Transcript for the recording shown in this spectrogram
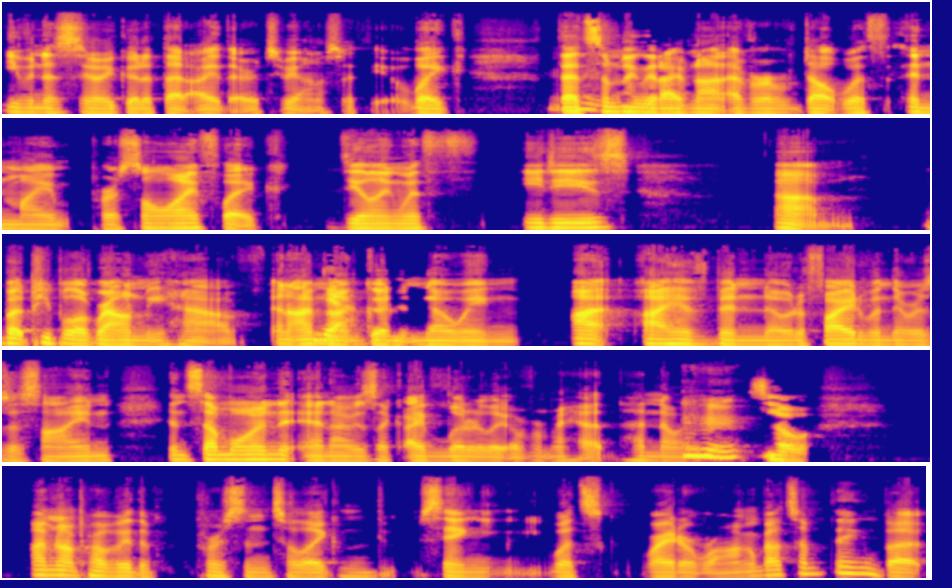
even necessarily good at that either, to be honest with you. Like, that's Mhm. something that I've not ever dealt with in my personal life, like dealing with EDs. Um, but people around me have, and I'm Yeah. not good at knowing. I I have been notified when there was a sign in someone, and I was like, I literally over my head had no idea. Mhm. So I'm not probably the person to like saying what's right or wrong about something, but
